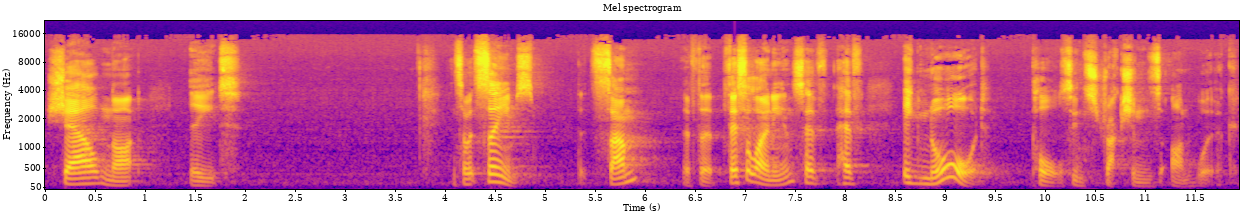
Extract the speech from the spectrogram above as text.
shall not eat. And so it seems that some of the Thessalonians have, have ignored Paul's instructions on work.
